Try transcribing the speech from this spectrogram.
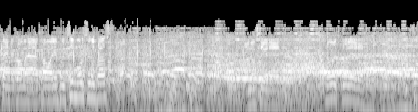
Græsgren, der kommer her. Kommer lige en politimotorcykel først. Og nu stikker det af. Nu eksploderer det. Så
